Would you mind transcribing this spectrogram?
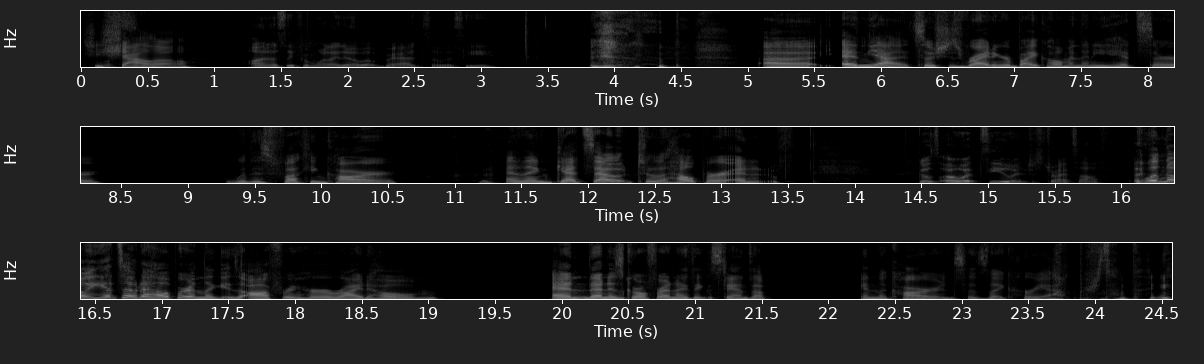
She's Well, shallow. honestly, from what I know about Brad, so is he. uh. And yeah, so she's riding her bike home, and then he hits her with his fucking car, and then gets out to help her. And Goes, oh, it's you, and just drives off. well, no, he gets out to help her and like is offering her a ride home. And then his girlfriend, I think, stands up in the car and says, like, hurry up or something.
